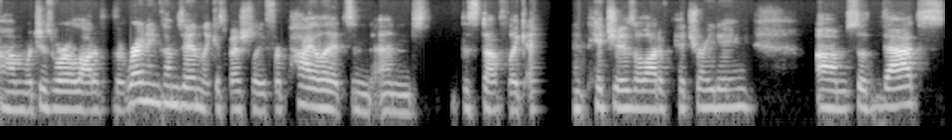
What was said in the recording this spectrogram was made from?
um, which is where a lot of the writing comes in like especially for pilots and and the stuff like and pitches a lot of pitch writing. Um, so that's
